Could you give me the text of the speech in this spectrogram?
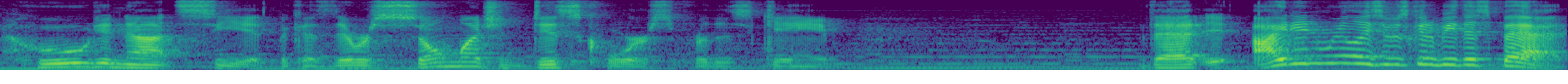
Who did not see it? Because there was so much discourse for this game that it, I didn't realize it was going to be this bad.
